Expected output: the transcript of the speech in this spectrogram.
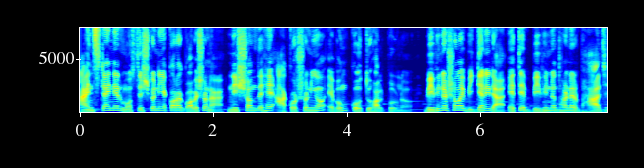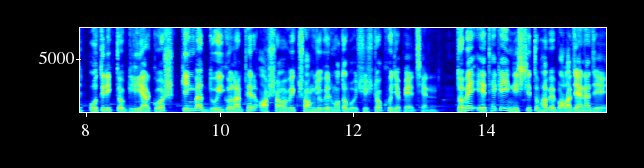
আইনস্টাইনের মস্তিষ্ক নিয়ে করা গবেষণা নিঃসন্দেহে আকর্ষণীয় এবং কৌতূহলপূর্ণ। বিভিন্ন সময় বিজ্ঞানীরা এতে বিভিন্ন ধরনের ভাঁজ, অতিরিক্ত গ্লিয়ার কোষ কিংবা দুই গোলার্ধের অস্বাভাবিক সংযোগের মতো বৈশিষ্ট্য খুঁজে পেয়েছেন। তবে এ থেকেই নিশ্চিতভাবে বলা যায় না যে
